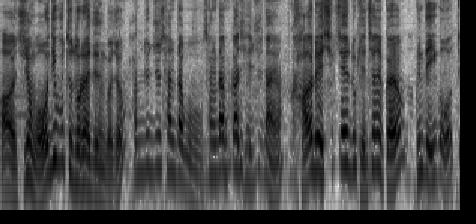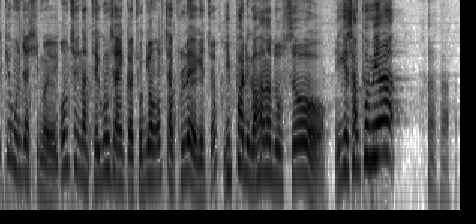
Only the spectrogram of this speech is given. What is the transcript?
아 지금 어디부터 돌아야 되는 거죠? 한두 주 산다고 상담까지 해주나요? 가을에 식재해도 괜찮을까요? 근데 이거 어떻게 혼자 심어요? 엄청난 대공사니까 조경업자 불러야겠죠? 이파리가 하나도 없어 이게 상품이야?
